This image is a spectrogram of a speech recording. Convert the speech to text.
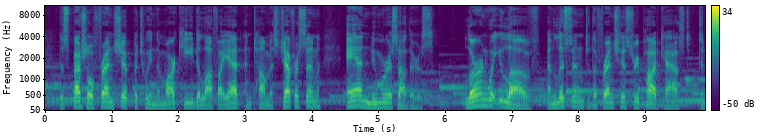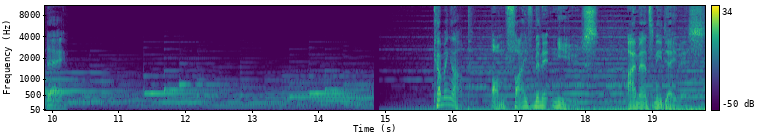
the special friendship between the Marquis de Lafayette and Thomas Jefferson, and numerous others. Learn what you love and listen to the French History Podcast today. Coming up on 5 Minute News, I'm Anthony Davis.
